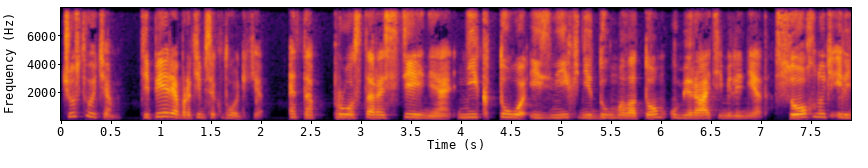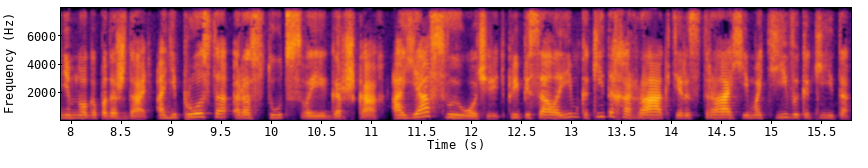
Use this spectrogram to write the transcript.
Чувствуете? Теперь обратимся к логике. Это просто растения. Никто из них не думал о том, умирать им или нет, сохнуть или немного подождать. Они просто растут в своих горшках. А я, в свою очередь, приписала им какие-то характеры, страхи, мотивы какие-то.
